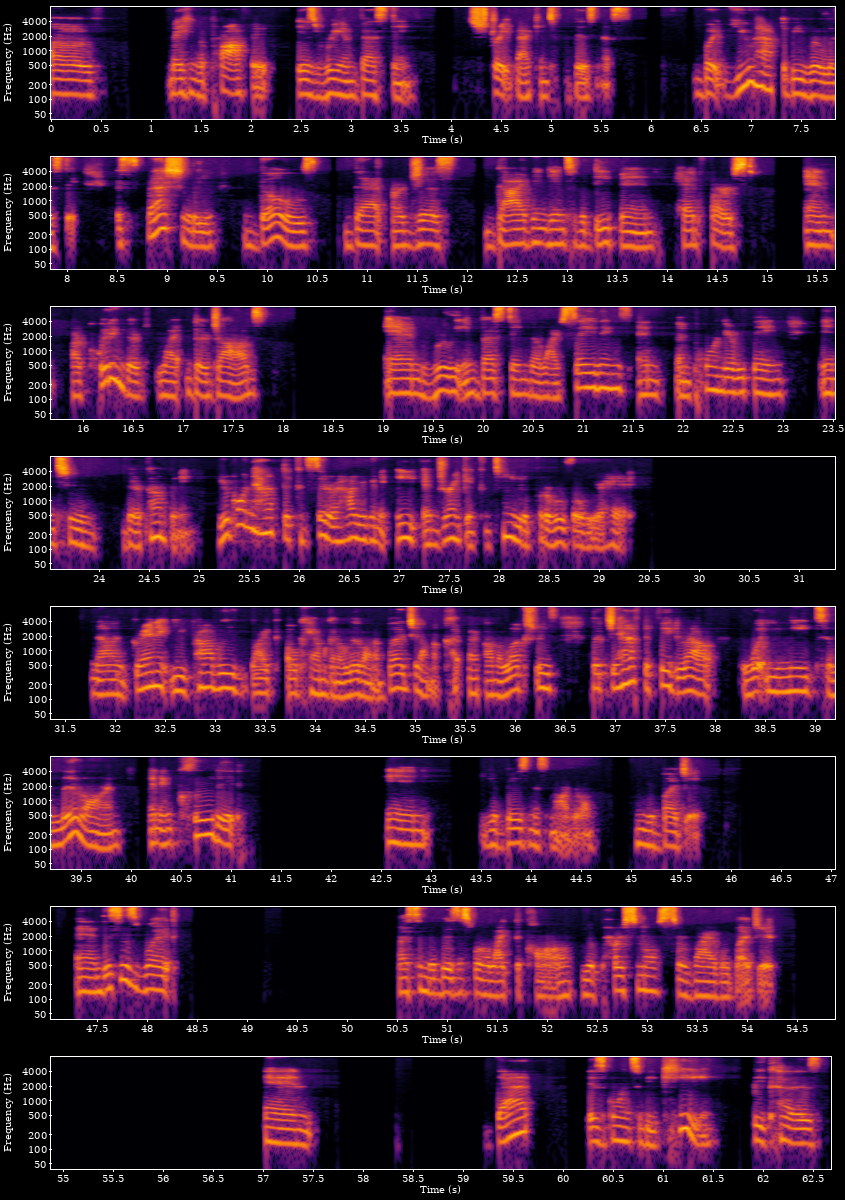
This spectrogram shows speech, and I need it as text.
of making a profit is reinvesting straight back into the business. But you have to be realistic, especially those that are just diving into the deep end head first and are quitting their their jobs and really investing their life savings and, and pouring everything into their company. You're going to have to consider how you're going to eat and drink and continue to put a roof over your head. Now, granted, you probably like, okay, I'm going to live on a budget. I'm going to cut back on the luxuries, but you have to figure out what you need to live on and include it in your business model, in your budget. And this is what us in the business world like to call your personal survival budget. And that is going to be key because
